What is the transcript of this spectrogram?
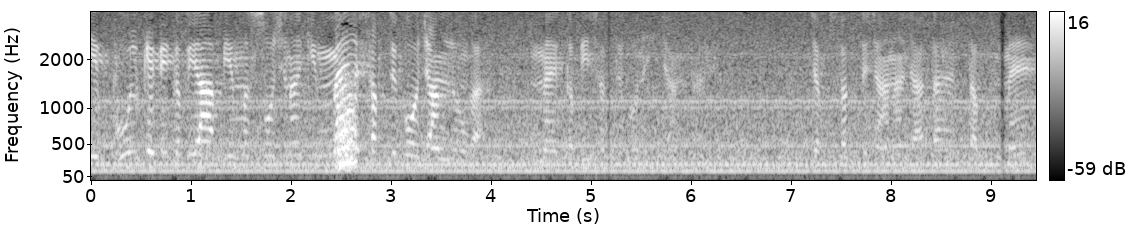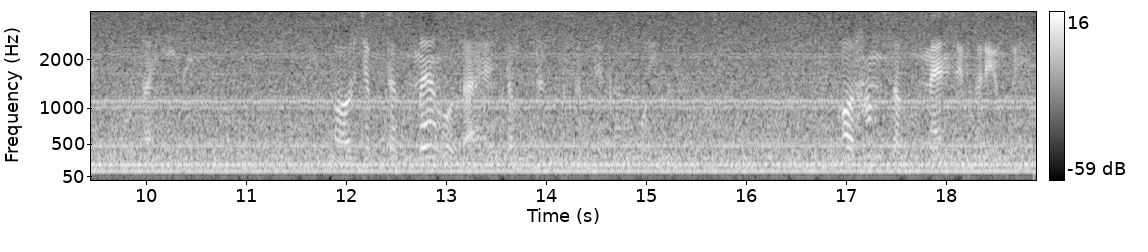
इसलिए भूल के भी कभी आप ये मत सोचना कि मैं सत्य को जान लूँगा। मैं कभी सत्य को नहीं जानता है। जब सत्य जाना जाता है, तब मैं होता ही नहीं। और जब तक मैं होता है, तब तक सत्य का कोई और हम सब मैं से भरे हुए हैं।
